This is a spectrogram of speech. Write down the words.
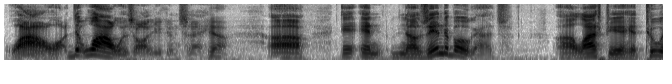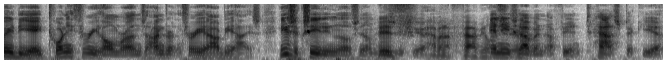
wow. The wow is all you can say. Yeah. Uh, and, and now Xander Bogaerts uh, last year hit 288, 23 home runs, 103 RBIs. He's exceeding those numbers He's this year. having a fabulous And he's year. having a fantastic year.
